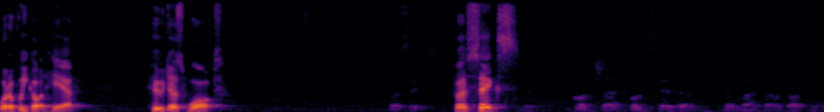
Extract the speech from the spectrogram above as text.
What have we got here? Who does what? Verse 6. Verse 6? God, God said, um, let light out of darkness,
